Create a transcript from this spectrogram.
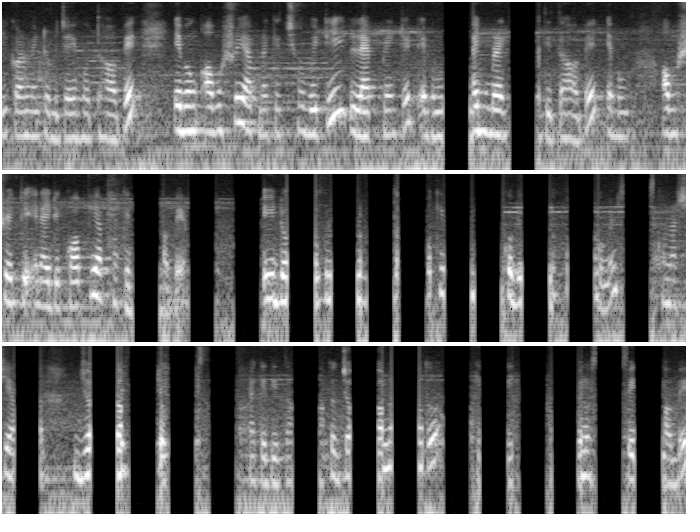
রিকোয়ারমেন্ট অনুযায়ী হতে হবে এবং অবশ্যই আপনাকে ছবিটি ল্যাব প্রিন্টেড এবং হোয়াইট ব্র্যাক দিতে হবে এবং অবশ্যই একটি এনআইডি কপি আপনাকে দিতে হবে এই আপনাকে দিতে হবে। তো হবে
